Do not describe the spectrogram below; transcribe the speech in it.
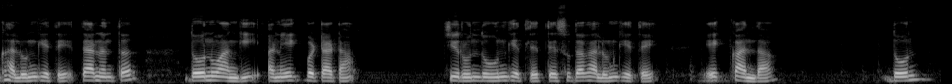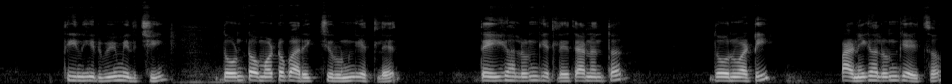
घालून घेते. त्यानंतर दोन वांगी आणि एक बटाटा चिरून धुवून घेतले ते सुद्धा घालून घेते. एक कांदा दोन तीन हिरवी मिरची दोन टोमॅटो बारीक चिरून घेतलेत तेही घालून घेतले. त्यानंतर दोन वाटी पाणी घालून घ्यायचं.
